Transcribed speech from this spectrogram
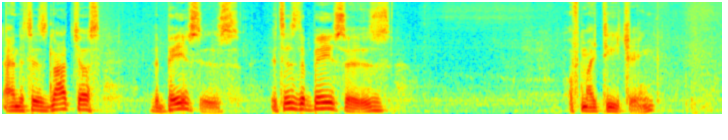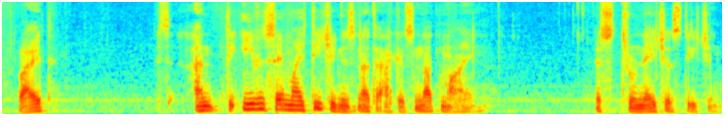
And it is not just the basis, it is the basis of my teaching, right? And to even say my teaching is not it's not mine. It's through nature's teaching.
